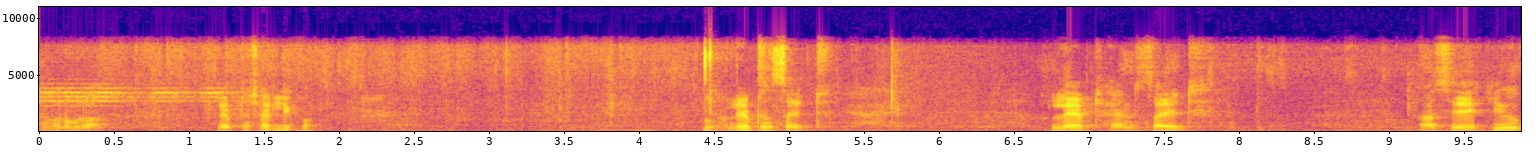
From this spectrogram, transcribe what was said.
এখন আমরা লেফট হ্যান্ড সাইড লিখব। Left hand side left hand side আছে A cube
